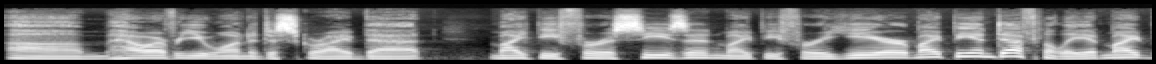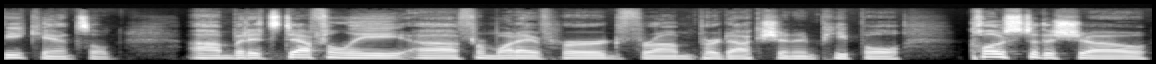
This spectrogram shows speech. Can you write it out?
Um, however you want to describe that, might be for a season, might be for a year, might be indefinitely. It might be canceled, um, but it's definitely uh, from what I've heard from production and people close to the show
